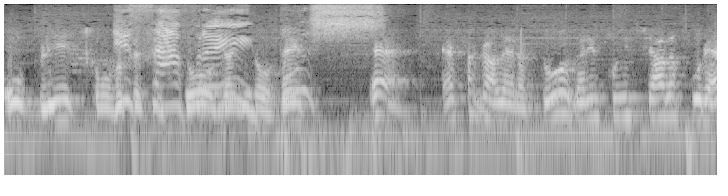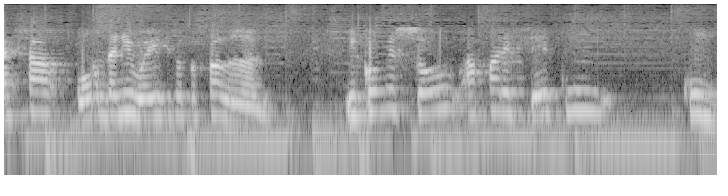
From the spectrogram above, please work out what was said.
ou Blitz, como Que você citou, hein? 90. Puxa. É, essa galera toda era influenciada por essa onda New Wave que eu tô falando. E começou a aparecer com, com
